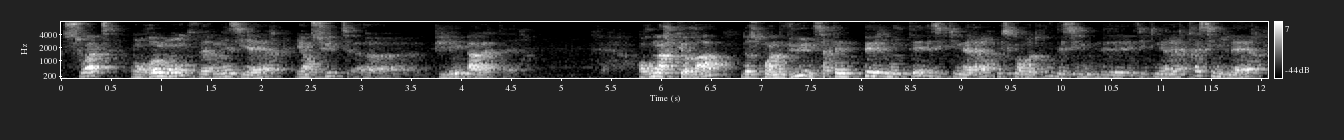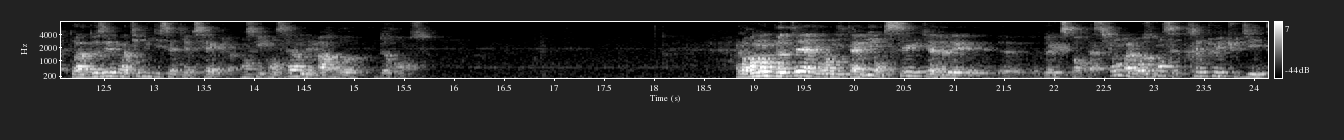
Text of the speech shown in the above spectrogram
soit on remonte vers Mézières et ensuite euh, filé par la terre. On remarquera, de ce point de vue, une certaine pérennité des itinéraires, puisqu'on retrouve des, itinéraires très similaires dans la deuxième moitié du XVIIe siècle en ce qui concerne les marbres de Rance. Alors en Angleterre et en Italie, on sait qu'il y a de l'exportation, malheureusement c'est très peu étudié.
